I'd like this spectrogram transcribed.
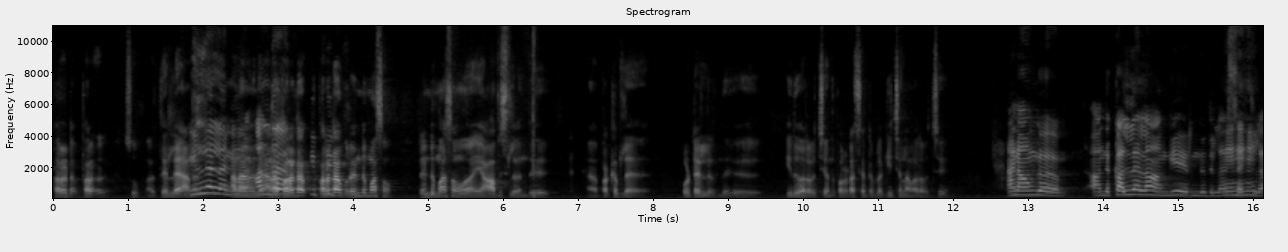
பரோட்டா பரோ சூப் தெரியல. இல்ல இல்ல ஆனா ஆனா பரோட்டா பரோட்டா ரெண்டு மாசம் ரெண்டு மாசம் என் ஆபீஸ்ல வந்து பக்கத்துல ஹோட்டல்ல இருந்து இது வர வச்சு அந்த பரோட்டா செட்டப்ல கிச்சன்ல வர வச்சு. and அவங்க அந்த கல்லெல்லாம் அங்கேயே இருந்ததுல்ல ம்ஹும். செட்ல.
